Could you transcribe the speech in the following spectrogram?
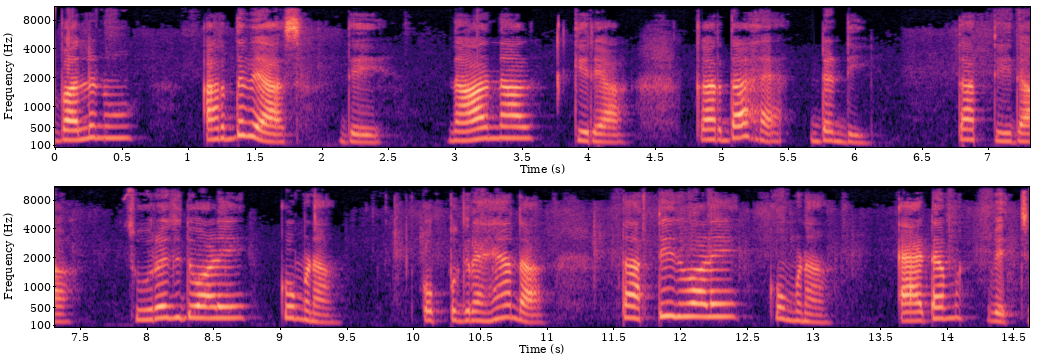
ਵੱਲ ਨੂੰ ਅਰਧ ਵਿਆਸ ਦੇ ਨਾਲ ਨਾਲ ਕਿਰਿਆ ਕਰਦਾ ਹੈ ਡੰਡੀ। ਧਰਤੀ ਦਾ ਸੂਰਜ ਦੁਆਲੇ ਘੁੰਮਣਾ, ਉਪਗ੍ਰਹਿਆਂ ਦਾ ਧਰਤੀ ਦੁਆਲੇ ਘੁੰਮਣਾ ਐਟਮ ਵਿੱਚ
